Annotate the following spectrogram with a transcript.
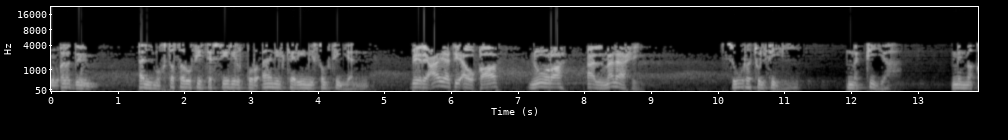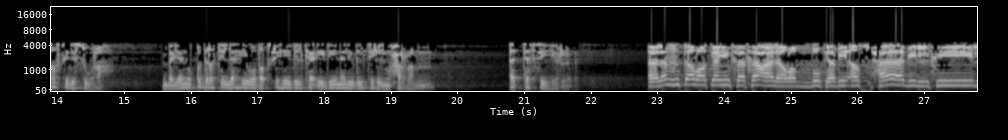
يقدم المختصر في تفسير القرآن الكريم صوتيا. برعاية أوقاف نورة الملاحي. سورة الفيل مكية. من مقاصد السورة بيان قدرة الله وبطشه بالكائدين لبيته المحرم. التفسير ألم تر كيف فعل ربك بأصحاب الفيل؟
